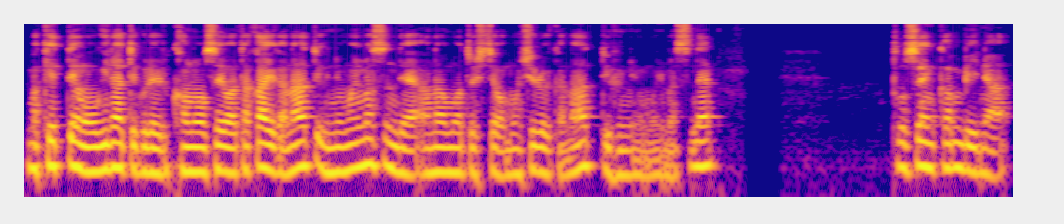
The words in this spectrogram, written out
まあ、欠点を補ってくれる可能性は高いかなというふうに思いますんで、穴馬としては面白いかなっていうふうに思いますね。当選カンビーナ。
